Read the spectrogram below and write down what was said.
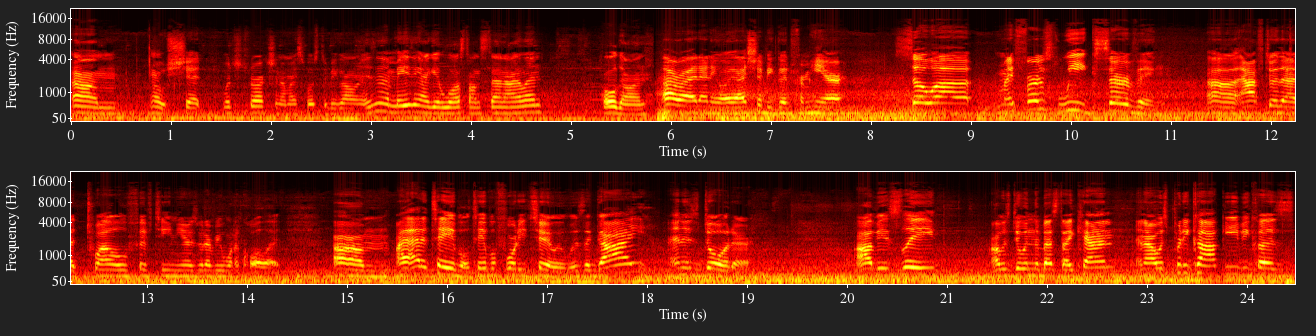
Um, Oh shit. Which direction am I supposed to be going? Isn't it amazing I get lost on Staten Island? Hold on. Alright, anyway, I should be good from here. So, uh, my first week serving, uh, after that 12, 15 years, whatever you want to call it, um, I had a table, table 42. It was a guy and his daughter. Obviously, I was doing the best I can, and I was pretty cocky because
